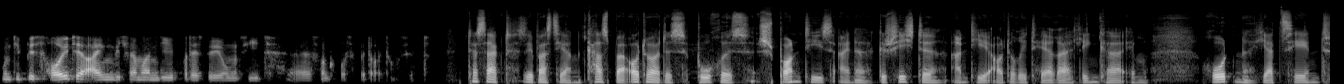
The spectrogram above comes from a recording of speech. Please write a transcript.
und die bis heute eigentlich, wenn man die Protestbewegungen sieht, äh, von großer Bedeutung sind. Das sagt Sebastian Kasper, Autor des Buches Spontis, eine Geschichte antiautoritärer Linker im roten Jahrzehnt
